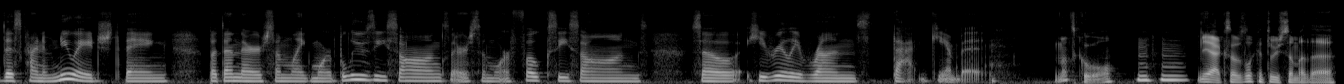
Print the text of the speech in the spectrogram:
this kind of new age thing, but then there's some like more bluesy songs, there's some more folksy songs. So he really runs that gambit. That's cool. Mm-hmm. Yeah, because I was looking through some of the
